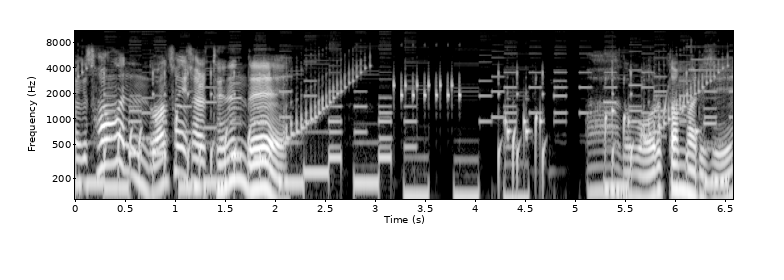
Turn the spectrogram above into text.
여기 성은 완성이 잘 되는데 어렵단 말이지.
